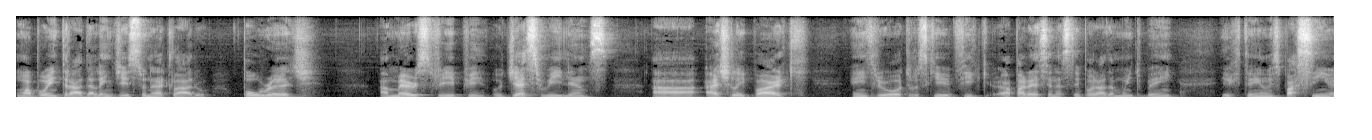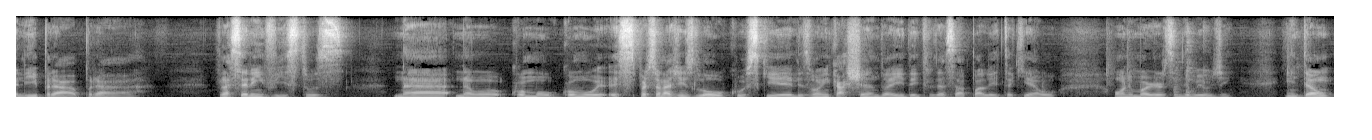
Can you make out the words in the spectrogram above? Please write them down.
uma boa entrada. Além disso, né, claro, Paul Rudd, a Mary Streep, o Jesse Williams, a Ashley Park, entre outros que fica, aparecem nessa temporada muito bem e que tem um espacinho ali para serem vistos na, no, como, como esses personagens loucos que eles vão encaixando aí dentro dessa paleta que é o Only Murders in the Building. Então,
